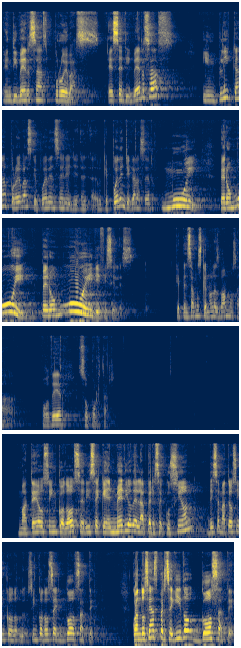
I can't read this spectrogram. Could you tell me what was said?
En diversas pruebas. Ese diversas implica pruebas que pueden, ser, eh, que pueden llegar a ser muy, pero muy, pero muy difíciles, que pensamos que no las vamos a poder soportar. Mateo 5.12 dice que en medio de la persecución, dice Mateo 5.12, gózate. Cuando seas perseguido, gózate.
